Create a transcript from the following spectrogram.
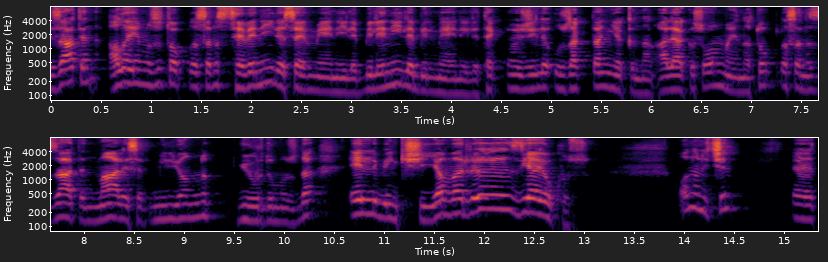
E, zaten alayımızı toplasanız seveniyle sevmeyeniyle, bileniyle bilmeyeniyle, teknolojiyle uzaktan yakından alakası olmayanla toplasanız zaten maalesef milyonluk yurdumuzda 50 bin kişi ya varız ya yokuz. Onun için e,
